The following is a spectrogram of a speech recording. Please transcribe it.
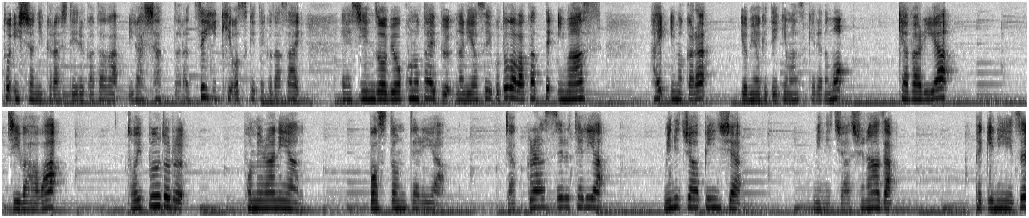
と一緒に暮らしている方がいらっしゃったら是非気をつけてください、えー、心臓病このタイプなりやすいことが分かっていますはい今から読み上げていきますけれどもキャバリアチワワトイプードルポメラニアンボストンテリアジャック・ラッセル・テリアミニチュア・ピンシャーミニチュア・シュナーザペキニーズウ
